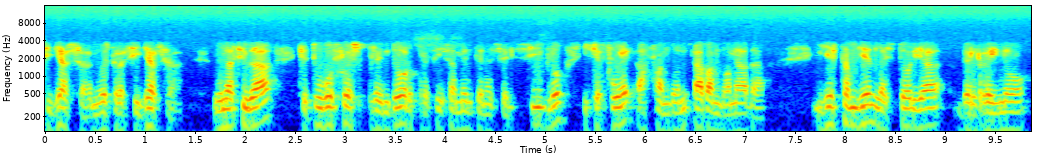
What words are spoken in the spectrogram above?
Sillasa, nuestra Sillasa, una ciudad que tuvo su esplendor precisamente en ese siglo y que fue abandonada. Y es también la historia del reino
